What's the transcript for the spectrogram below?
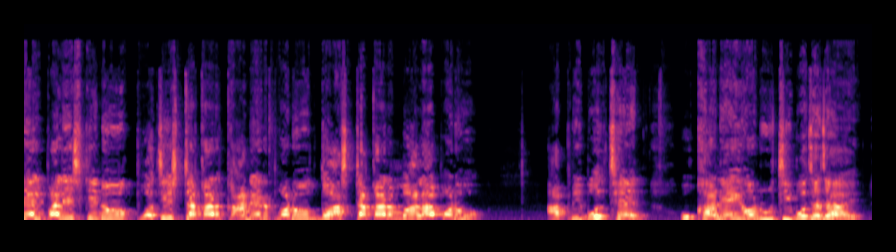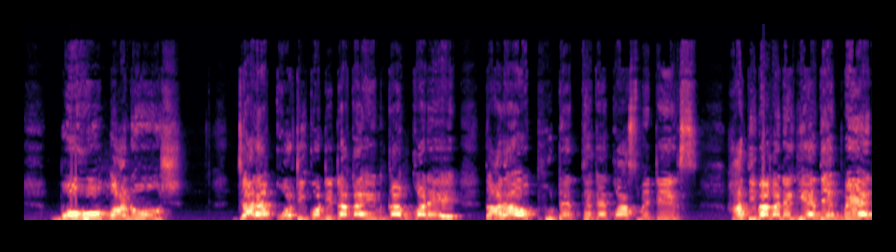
নেল পালিশ কিনুক, পঁচিশ টাকার কানের পড়ুক দশ টাকার মালা পড়ুক আপনি বলছেন, ওখানেই ওর রুচি বোঝা যায়। বহু মানুষ যারা কোটি কোটি টাকা ইনকাম করে, তারাও ফুটের থেকে কসমেটিক্স হাতিবাগানে গিয়ে দেখবেন।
